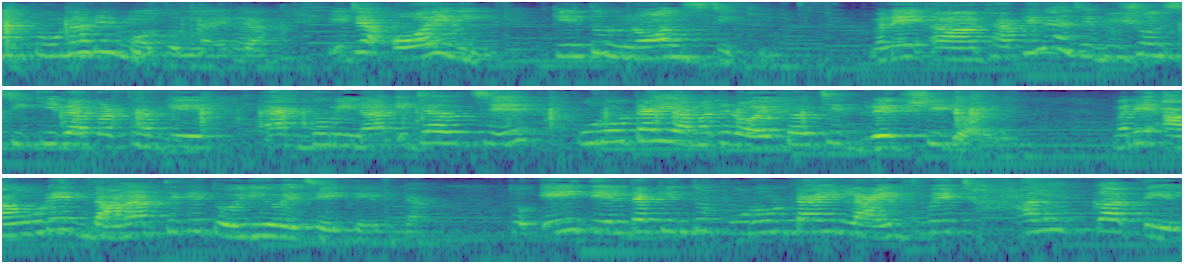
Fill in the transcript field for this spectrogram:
না টোনারের মতন না এটা। এটা অয়েলি কিন্তু নন স্টিকি মানে থাকে না যে ভীষণ স্টিকি ব্যাপার থাকে একদমই না। এটা হচ্ছে পুরোটাই আমাদের অয়েলটা হচ্ছে গ্রেপশিড অয়েল মানে আঙুরের দানার থেকে তৈরি হয়েছে এই তেলটা। তো এই তেলটা কিন্তু পুরোটাই লাইট ওয়েট হালকা তেল।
